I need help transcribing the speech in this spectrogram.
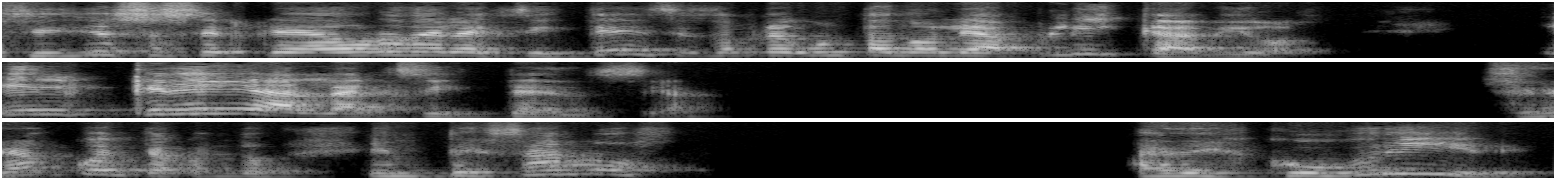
si Dios es el creador de la existencia, esa pregunta no le aplica a Dios. Él crea la existencia. ¿Se dan cuenta? Cuando empezamos a descubrir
